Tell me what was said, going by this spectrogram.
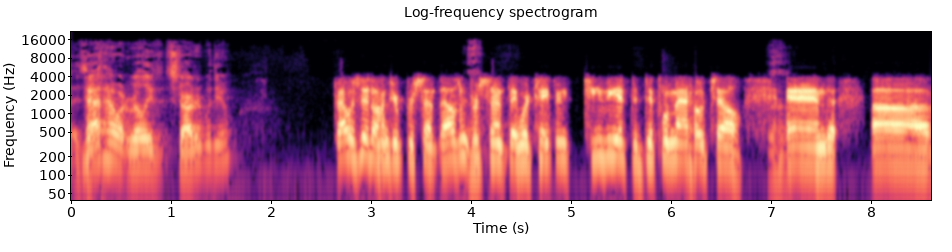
is that, that how it really started with you? That was it, 100%, 1000%. They were taping TV at the Diplomat Hotel. Uh-huh. And uh,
